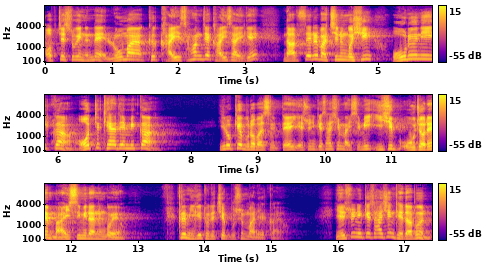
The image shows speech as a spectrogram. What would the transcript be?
업체 속에 있는데 로마 그 가이 황제 가이사에게 납세를 바치는 것이 옳으니까 어떻게 해야 됩니까? 이렇게 물어봤을 때 예수님께서 하신 말씀이 25절의 말씀이라는 거예요. 그럼 이게 도대체 무슨 말일까요? 예수님께서 하신 대답은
